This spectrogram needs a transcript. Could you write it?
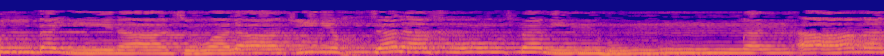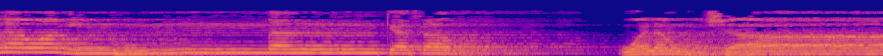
البينات ولكن اختلفوا فمنهم من آمن ومنهم من كفر ولو شاء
